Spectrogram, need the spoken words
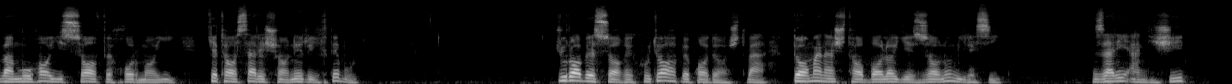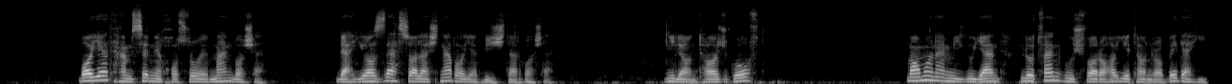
و موهایی صاف خرمایی که تا سر شانه ریخته بود. جوراب ساق کوتاه به پا داشت و دامنش تا بالای زانو می رسید. زری اندیشید باید همسن خسرو من باشد. ده یازده سالش نباید بیشتر باشد. گیلان تاج گفت مامانم می‌گویند لطفا گوشواره هایتان را بدهید.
